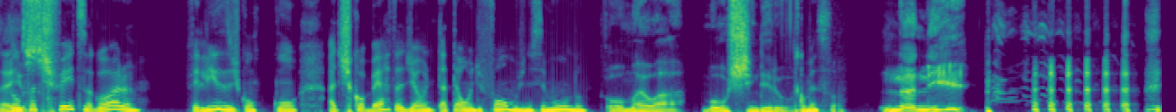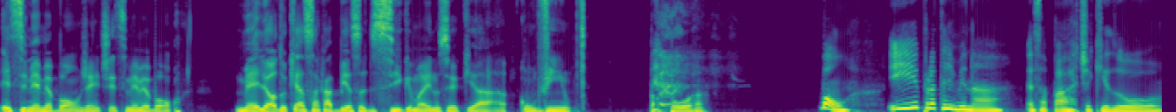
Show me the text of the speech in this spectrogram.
é Estão isso. satisfeitos agora? Felizes com, com a descoberta de onde- até onde fomos nesse mundo? O maior Moshinderu. Começou. Nani! esse meme é bom, gente. Esse meme é bom. Melhor do que essa cabeça de Sigma aí, não sei o que, ah, com vinho. Ah, Porra. Bom, e pra terminar essa parte aqui do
